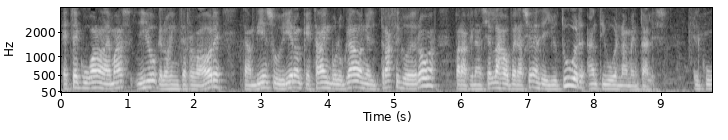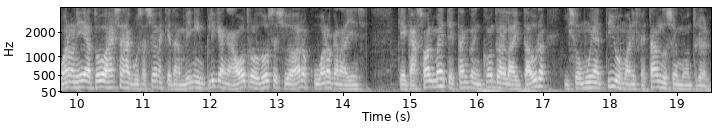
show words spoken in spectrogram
Este cubano además dijo que los interrogadores también sugirieron que estaba involucrado en el tráfico de drogas para financiar las operaciones de youtubers antigubernamentales. El cubano niega todas esas acusaciones que también implican a otros 12 ciudadanos cubano-canadienses que casualmente están en contra de la dictadura y son muy activos manifestándose en Montreal.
